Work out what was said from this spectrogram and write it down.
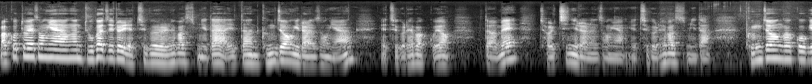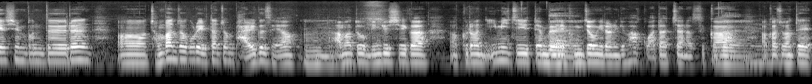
마코토의 성향은 두 가지를 예측을 해봤습니다. 일단 긍정이라는 성향 예측을 해봤고요. 그 다음에 절친이라는 성향 예측을 해봤습니다. 긍정 갖고 계신 분들은 어, 전반적으로 일단 좀 밝으세요. 음. 아마도 민규 씨가 어, 그런 이미지 때문에 네. 긍정이라는 게 확 와닿지 않았을까. 네. 아까 저한테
